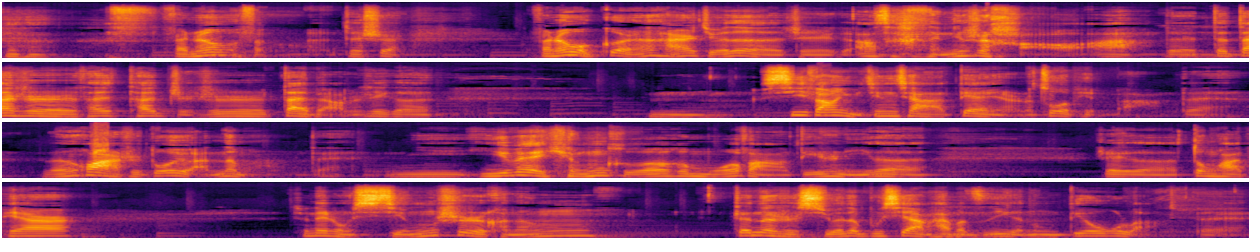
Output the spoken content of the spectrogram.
反正反对是，反正我个人还是觉得这个奥斯卡肯定是好啊，对，但但是它它只是代表着这个，嗯，西方语境下电影的作品吧，对，文化是多元的嘛，对你一味迎合和模仿迪士尼的这个动画片儿，就那种形式，可能真的是学的不像，还把自己给弄丢了，对，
